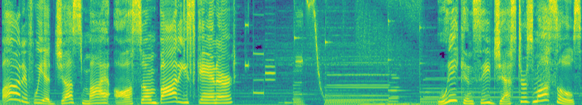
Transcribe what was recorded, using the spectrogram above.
But if we adjust my awesome body scanner, we can see Jester's muscles.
